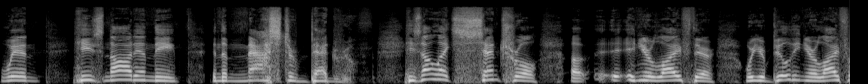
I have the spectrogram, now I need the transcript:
when he's not in the in the master bedroom. He's not like central uh, in your life there where you're building your life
